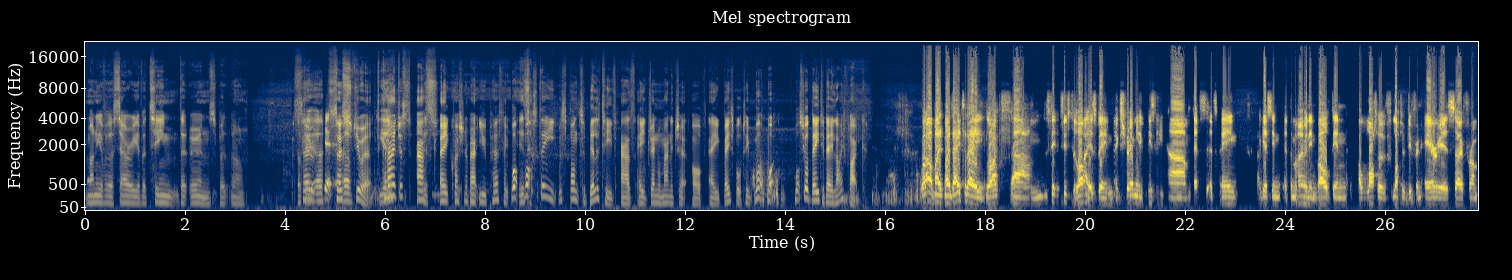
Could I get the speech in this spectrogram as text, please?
money of a salary of a team that earns. But um, okay, so, uh, Yeah. so uh, Stuart, can? I just ask Yes. a question about you personally? What what's the responsibilities as a general manager of a baseball team? What what what's your day to day life like? Well, my, my day-to-day life um, since, since July has been extremely busy. Um, it's it's been, I guess, in at the moment involved in a lot of lot of different areas. So from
